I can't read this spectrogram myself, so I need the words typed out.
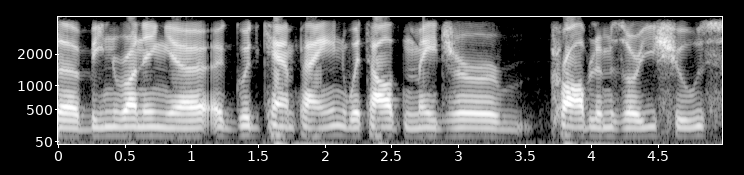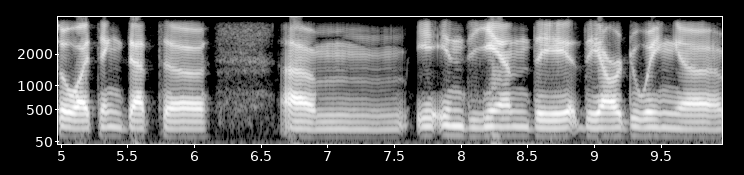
uh, been running a, a good campaign without major problems or issues. So I think that. Uh, um, in the end, they they are doing uh,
